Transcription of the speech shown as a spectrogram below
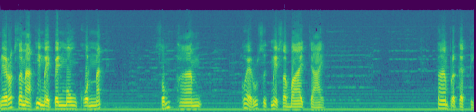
ในลักษณะที่ไม่เป็นมงคลนัก สมภารก็ให้รู้สึกไม่สบายใจ ตามปกติ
